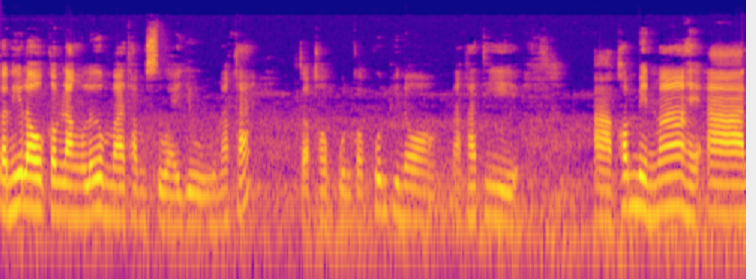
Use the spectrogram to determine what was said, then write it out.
ตอนนี้เรากำลังเริ่มมาทำสวยอยู่นะคะก็ขอบคุณขอบคุณพี่น้องนะคะที่อ่าคอมเมนต์มาให้อ่าน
